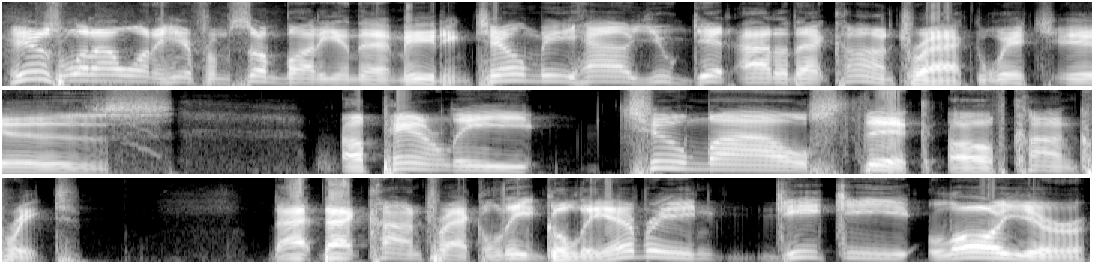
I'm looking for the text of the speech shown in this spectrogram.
Here's what I want to hear from somebody in that meeting. Tell me how you get out of that contract, which is apparently two miles thick of concrete. That that contract legally. Every geeky lawyer,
